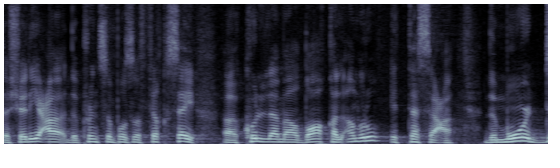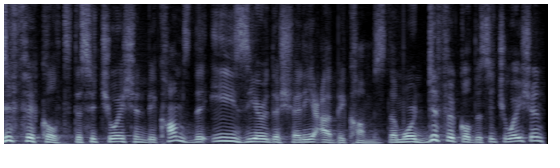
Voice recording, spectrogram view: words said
The Sharia, the principles of fiqh say, uh, كلما ضاق الأمر اتسع. The more difficult the situation becomes, the easier the Sharia becomes. The more difficult the situation,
